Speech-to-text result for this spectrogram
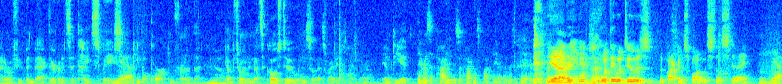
I don't know if you've been back there, but it's a tight space. and Yeah. People park in front of the Yeah. dumpster when they're not supposed to, and so that's why they can't empty it. There was a, par- I think there's a parking spot there, though, isn't there? The- the Yeah, Marion they- actually- what they would do is, the parking spot would still stay. Mhm. Yeah.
